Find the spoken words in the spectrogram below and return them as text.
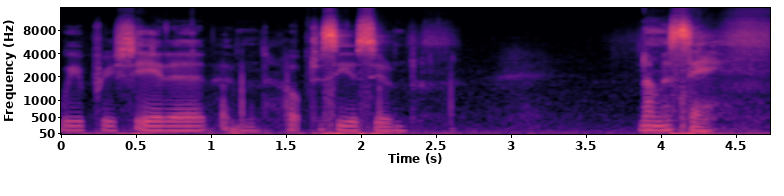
We appreciate it and hope to see you soon. Namaste.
